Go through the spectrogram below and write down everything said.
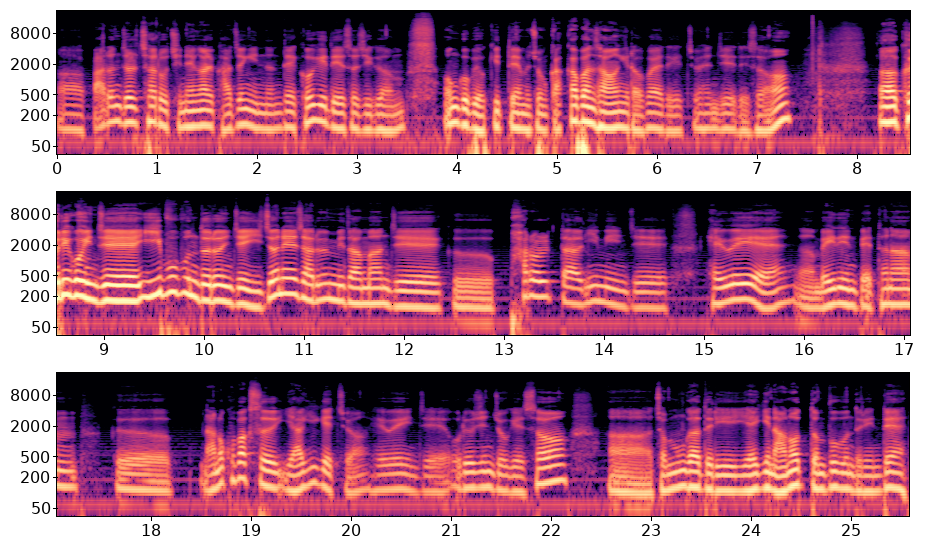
어, 빠른 절차로 진행할 과정이 있는데 거기에 대해서 지금 언급이 없기 때문에 좀 깝깝한 상황이라고 봐야 되겠죠 현재에 대해서. 어, 그리고 이제 이 부분들은 이제 이전의 자료입니다만 이제 그 8월 달 이미 이제 해외에 어, 메이드 인 베트남 그 나노코박스 이야기겠죠. 해외 이제 의료진 쪽에서 어, 전문가들이 얘기 나눴던 부분들인데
